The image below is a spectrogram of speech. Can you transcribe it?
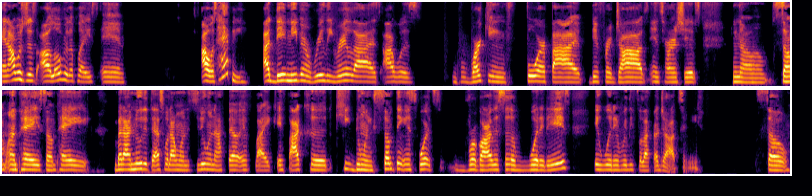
And I was just all over the place. And I was happy. I didn't even really realize I was working four or five different jobs, internships, you know, some unpaid, some paid. But I knew that that's what I wanted to do. And I felt if like, if I could keep doing something in sports, regardless of what it is, it wouldn't really feel like a job to me. So,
